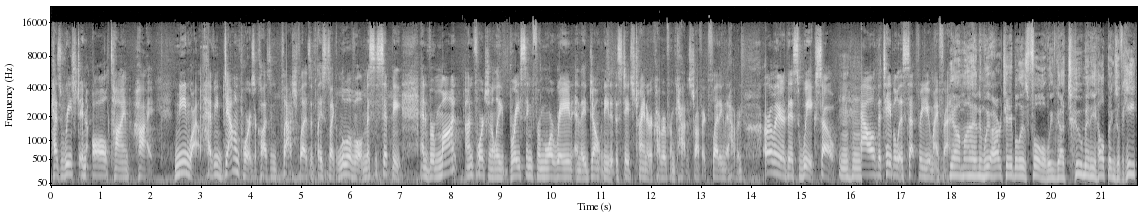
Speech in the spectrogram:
has reached an all time high. Meanwhile, heavy downpours are causing flash floods in places like Louisville, Mississippi, and Vermont, unfortunately, bracing for more rain, and they don't need it. The state's trying to recover from catastrophic flooding that happened earlier this week. So, mm-hmm. Al, the table is set for you, my friend. Yeah, mine. We, our table is full. We've got too many helpings of heat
